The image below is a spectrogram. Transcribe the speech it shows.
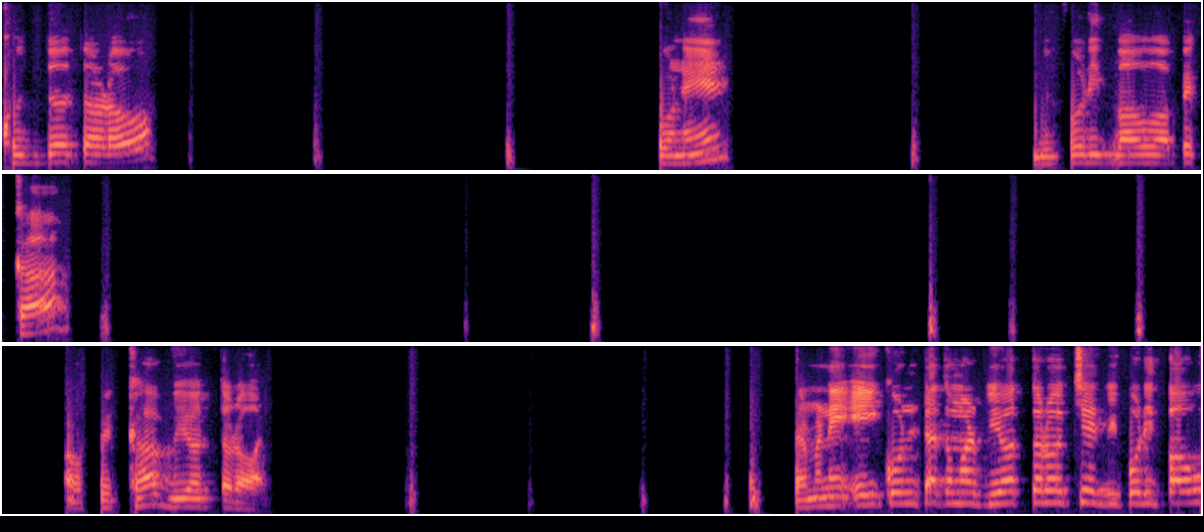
ক্ষুদ্রতর কোণের বিপরীত বাহু অপেক্ষা অপেক্ষা বৃহত্তর হয়। তার মানে এই কোণটা তোমার বৃহত্তর হচ্ছে বিপরীত বাহু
